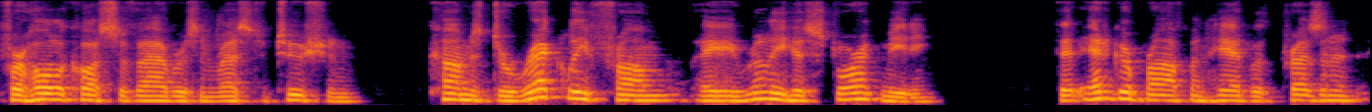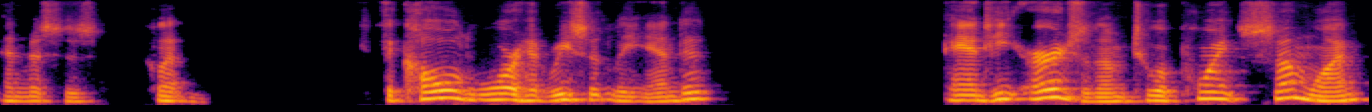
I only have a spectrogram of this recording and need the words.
for Holocaust survivors and restitution comes directly from a really historic meeting that Edgar Bronfman had with President and Mrs. Clinton. The Cold War had recently ended, and he urged them to appoint someone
